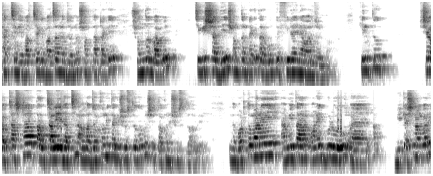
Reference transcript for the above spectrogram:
থাকছেন এই বাচ্চাকে বাঁচানোর জন্য সন্তানটাকে সুন্দরভাবে চিকিৎসা দিয়ে সন্তানটাকে তার বুকে ফিরাই নেওয়ার জন্য। কিন্তু সে চেষ্টা তার চালিয়ে যাচ্ছেন। আল্লাহ যখনই তাকে সুস্থ করবে সে তখনই সুস্থ হবে। কিন্তু বর্তমানে আমি তার অনেকগুলো আহ, বিকাশ নাম্বারে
